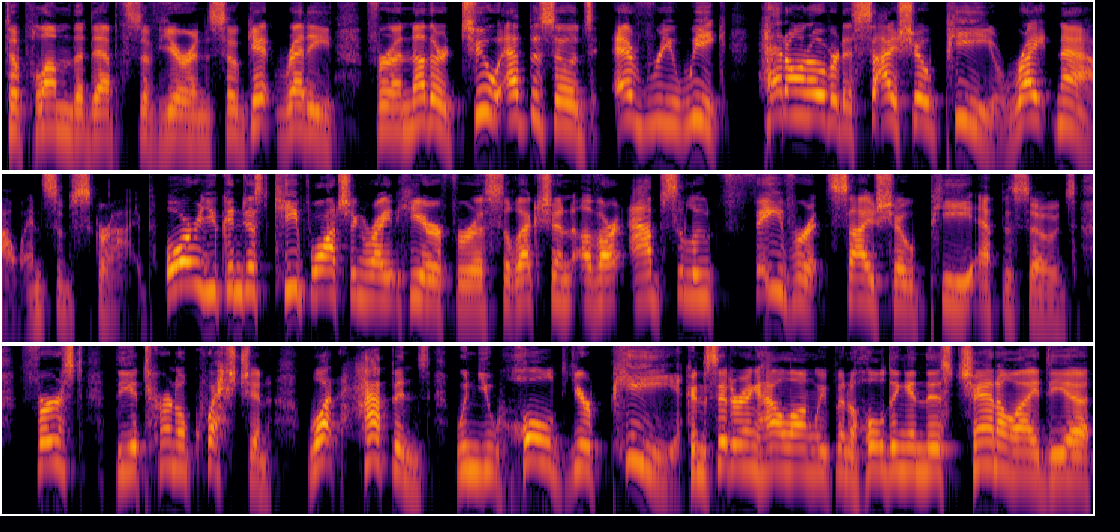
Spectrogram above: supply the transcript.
to plumb the depths of urine, so get ready for another two episodes every week. Head on over to SciShow Pee right now and subscribe. Or you can just keep watching right here for a selection of our absolute favorite SciShow Pee episodes. First, the eternal question what happens when you hold your pee? Considering how long we've been holding in this channel idea,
